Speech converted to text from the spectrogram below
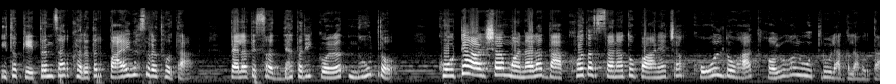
इथं केतनचा खरं तर पाय घसरत होता. त्याला ते सध्या तरी कळत नव्हतं. खोट्या आरशा मनाला दाखवत असताना तो पाण्याच्या खोल डोहात हळूहळू उतरू लागला होता.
